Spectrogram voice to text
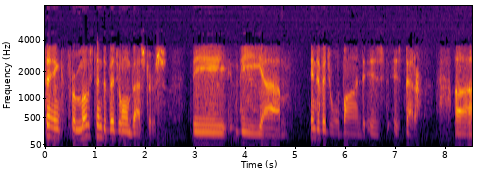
think for most individual investors, the the um, individual bond is is better. Uh,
